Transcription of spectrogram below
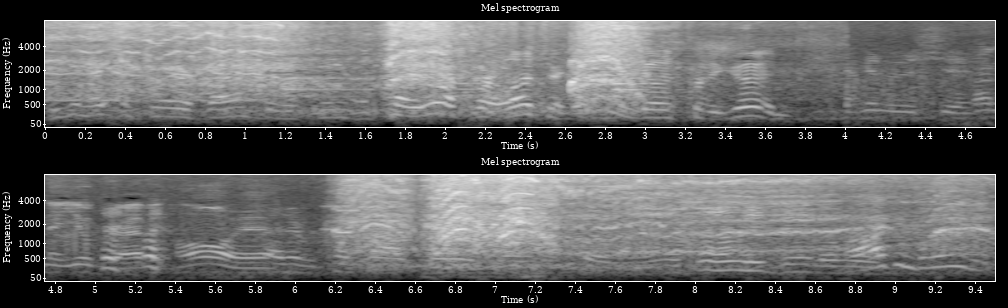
You can make the flare faster. I'll tell you what, for electric, this thing goes pretty good. Get into this shit. I know you'll grab it. Oh, yeah. I don't need to do it. I can believe it.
